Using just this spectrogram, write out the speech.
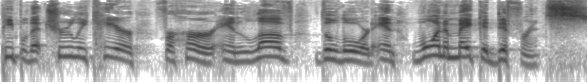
people that truly care for her and love the Lord and want to make a difference.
